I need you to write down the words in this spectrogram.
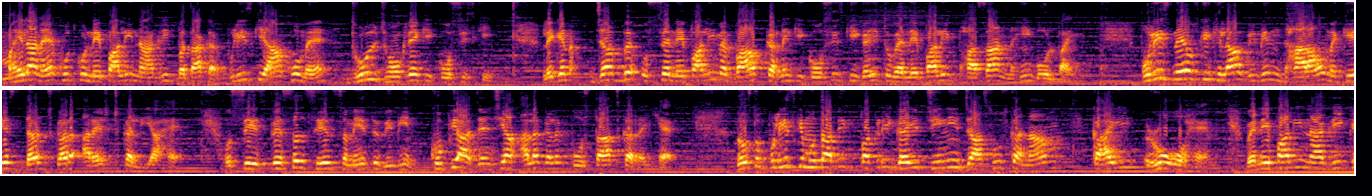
महिला ने खुद को नेपाली नागरिक बताकर पुलिस की आँखों में धूल झोंकने की कोशिश की। लेकिन जब उससे नेपाली में बात करने की कोशिश की गई तो वह नेपाली भाषा नहीं बोल पाई। पुलिस ने उसके खिलाफ विभिन्न धाराओं में केस दर्ज कर अरेस्ट कर लिया है। उससे स्पेशल सेल समेत विभिन्न खुफिया एजेंसियाँ अलग अलग पूछताछ कर रही है। दोस्तों, पुलिस के मुताबिक पकड़ी गई चीनी जासूस का नाम काई रुओ है। वह नेपाली नागरिक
